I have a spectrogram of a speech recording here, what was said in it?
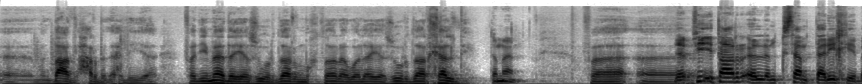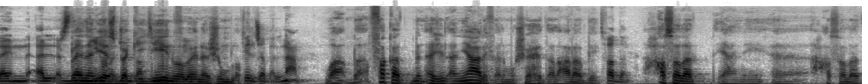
آه، من بعد الحرب الأهلية فلماذا يزور دار المختارة ولا يزور دار خلدي؟ تمام. ف في إطار الانقسام التاريخي بين بين اليزبكيين وبين جملة في الجبل نعم. فقط من أجل أن يعرف المشاهد العربي تفضل. حصلت يعني آه، حصلت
